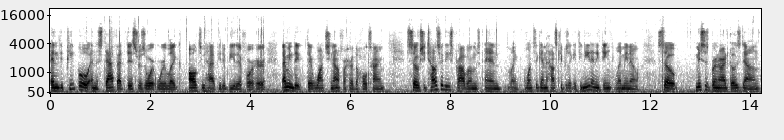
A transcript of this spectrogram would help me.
And the people and the staff at this resort were like all too happy to be there for her. I mean, they they're watching out for her the whole time. So she tells her these problems, and like once again, the housekeeper's like, if you need anything, let me know. So Mrs. Bernard goes down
